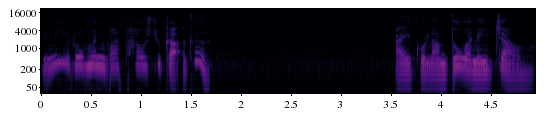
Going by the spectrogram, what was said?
Ini Roman bathhouse juga ke? Air kolam tu warna hijau.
